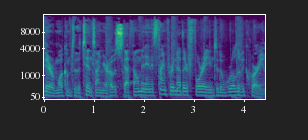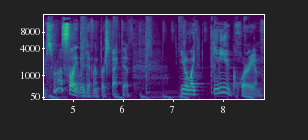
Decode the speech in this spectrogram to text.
there, and welcome to the Tint. I'm your host, Scott Fellman, and it's time for another foray into the world of aquariums from a slightly different perspective. You know, like any aquarium,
